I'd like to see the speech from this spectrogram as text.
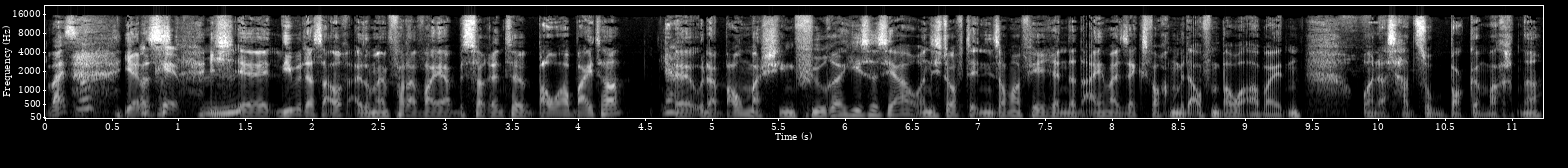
weißt du? Ja, das Okay, ist, ich äh, liebe das auch. Also mein Vater war ja bis zur Rente Bauarbeiter. Ja. Äh, oder Baumaschinenführer hieß es ja und ich durfte in den Sommerferien dann einmal sechs Wochen mit auf dem Bau arbeiten und das hat so Bock gemacht, ne?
